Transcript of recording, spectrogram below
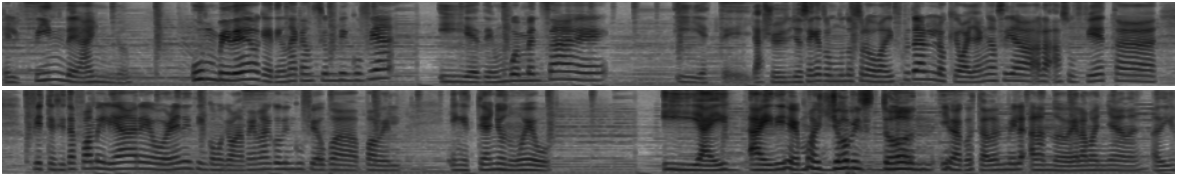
el fin de año. Un video que tiene una canción bien gufiada y es de un buen mensaje. Y este, ya yo, sé que todo el mundo se lo va a disfrutar. Los que vayan así a, a, a sus fiestas, fiestecitas familiares o anything, como que van a tener algo bien gufiado para ver en este año nuevo. Y ahí, ahí dije, my job is done. Y me acosté a dormir a las 9 de la mañana. Ahí,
